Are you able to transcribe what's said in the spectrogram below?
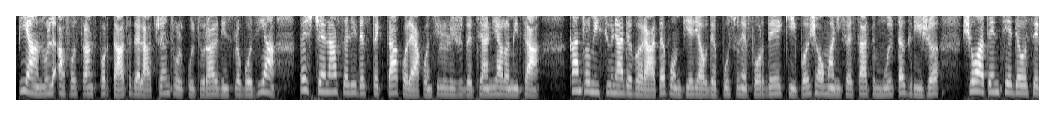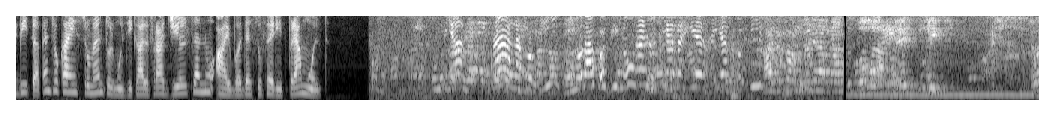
Pianul a fost transportat de la Centrul Cultural din Slobozia pe scena sălii de spectacole a Consiliului Județean Ialomița. Ca într-o misiune adevărată, pompierii au depus un efort de echipă și au manifestat multă grijă și o atenție deosebită pentru ca instrumentul muzical fragil să nu aibă de suferit prea mult. Un pian? Ah, la copii? Nu la copii, nu. Hai, nu, chiar la, e, e copii. Bă,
